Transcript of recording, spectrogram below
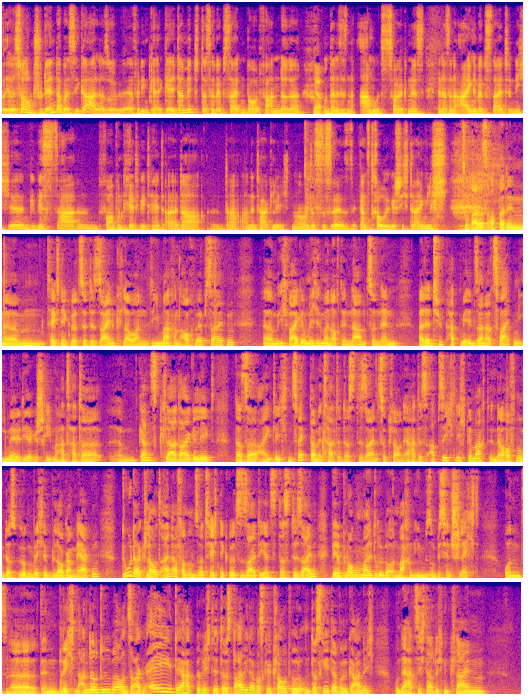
er ist zwar noch ein Student, aber ist egal. Also er verdient Geld damit, dass er Webseiten baut für andere. Ja. Und dann ist es ein Armutszeugnis, wenn er seine eigene Webseite nicht äh, eine gewisse äh, Form von Kreativität äh, da, da an den Tag legt. Ne? Und das ist äh, eine ganz traurige Geschichte eigentlich. So war das auch bei den ähm, Technikwürze Designklauern. Die machen auch Webseiten, ähm, ich weigere mich immer noch, den Namen zu nennen, weil der Typ hat mir in seiner zweiten E-Mail, die er geschrieben hat, hat er ähm, ganz klar dargelegt, dass er eigentlich einen Zweck damit hatte, das Design zu klauen. Er hat es absichtlich gemacht, in der Hoffnung, dass irgendwelche Blogger merken, du, da klaut einer von unserer Technikwürze-Seite jetzt das Design, wir bloggen mal drüber und machen ihm so ein bisschen schlecht. Und mhm. äh, dann berichten andere drüber und sagen, ey, der hat berichtet, dass da wieder was geklaut wurde und das geht ja wohl gar nicht. Und er hat sich dadurch einen kleinen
